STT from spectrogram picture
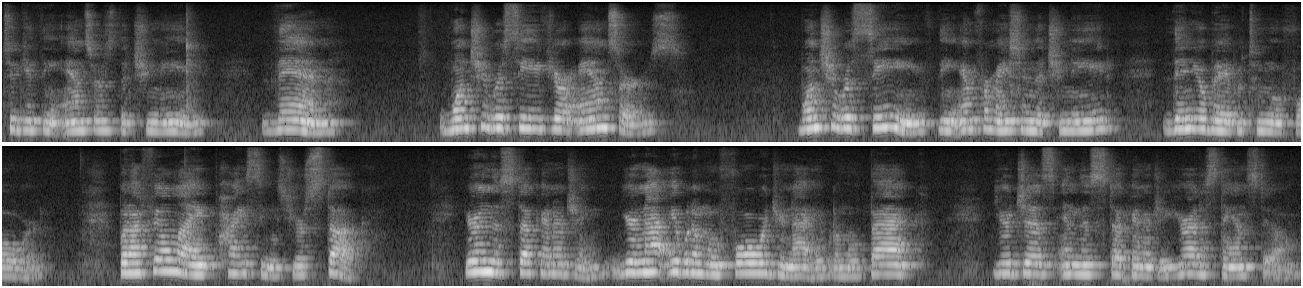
to get the answers that you need. Then, once you receive your answers, Once you receive the information that you need, then you'll be able to move forward. But I feel like Pisces, you're stuck. You're in this stuck energy. You're not able to move forward. You're not able to move back. You're just in this stuck energy. You're at a standstill.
